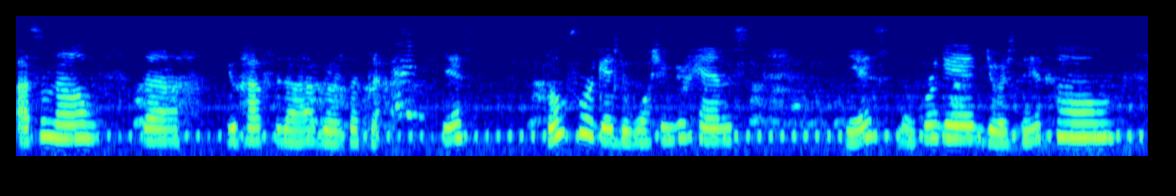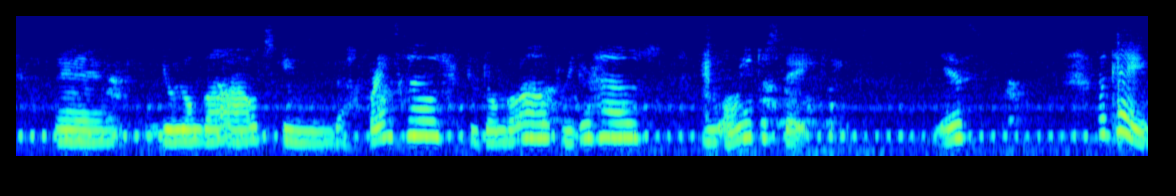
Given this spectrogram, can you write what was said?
As you know, the you have the virtual class. Yes. Don't forget you washing your hands. Yes. Don't forget you stay at home and you don't go out in the friend's house, you don't go out with your house, you only to stay, please. Yes? Okay.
